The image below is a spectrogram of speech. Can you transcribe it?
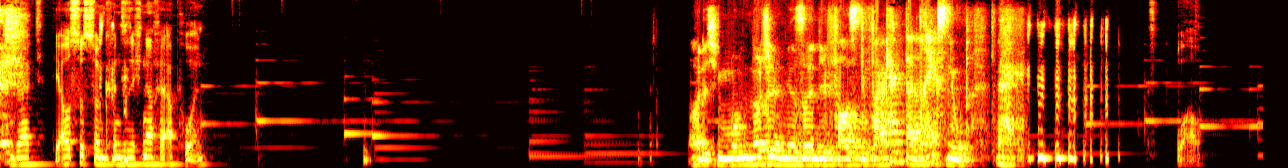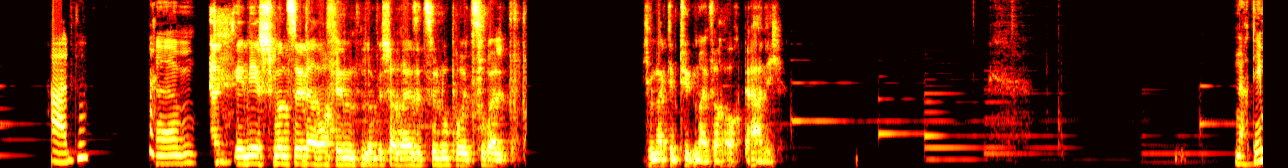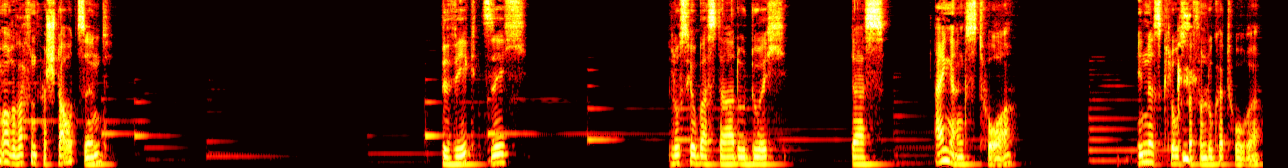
Und sagt, die Ausrüstung können Sie sich nachher abholen. Und ich nuschel mir so in die Faust, du verkackter Drecksnoob. Wow. Hart. Ähm, René schmunzelt daraufhin logischerweise zu Lupo zu, weil ich mag den Typen einfach auch gar nicht. Nachdem eure Waffen verstaut sind, bewegt sich Lucio Bastardo durch das Eingangstor in das Kloster von Lucatore,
